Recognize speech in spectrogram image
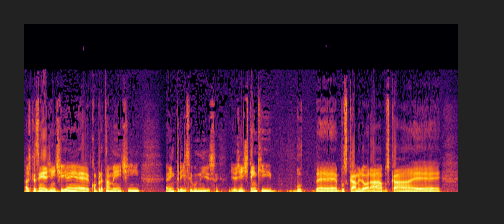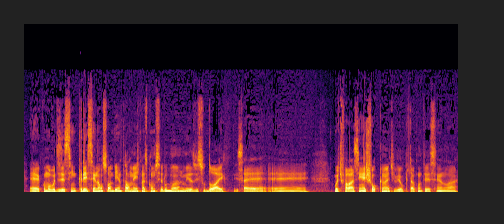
Acho que assim, a gente é completamente é intrínseco nisso. E a gente tem que bu é, buscar melhorar, buscar, é, é, como eu vou dizer assim, crescer não só ambientalmente, mas como ser humano mesmo. Isso dói. Isso é, é vou te falar assim, é chocante ver o que está acontecendo lá.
